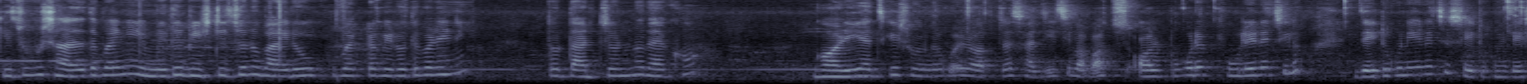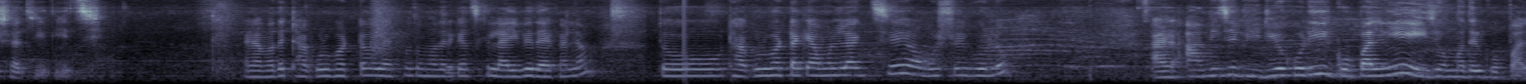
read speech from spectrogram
কিছু সাজাতে পারিনি, এমনিতে বৃষ্টির জন্য বাইরেও খুব একটা বেরোতে পারিনি। তো তার জন্য দেখো, ঘরেই আজকে সুন্দর করে রথটা সাজিয়েছি। বাবা অল্প করে ফুল এনেছিল, যেইটুকুনি এনেছে সেইটুকুনি দিয়ে সাজিয়ে দিয়েছি। আর আমাদের ঠাকুর ঘরটাও দেখো তোমাদেরকে আজকে লাইভে দেখালাম। তো ঠাকুর ঘরটা কেমন লাগছে অবশ্যই বলো। আর আমি যে ভিডিও করি, গোপাল নিয়ে, এই যে আমাদের গোপাল।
